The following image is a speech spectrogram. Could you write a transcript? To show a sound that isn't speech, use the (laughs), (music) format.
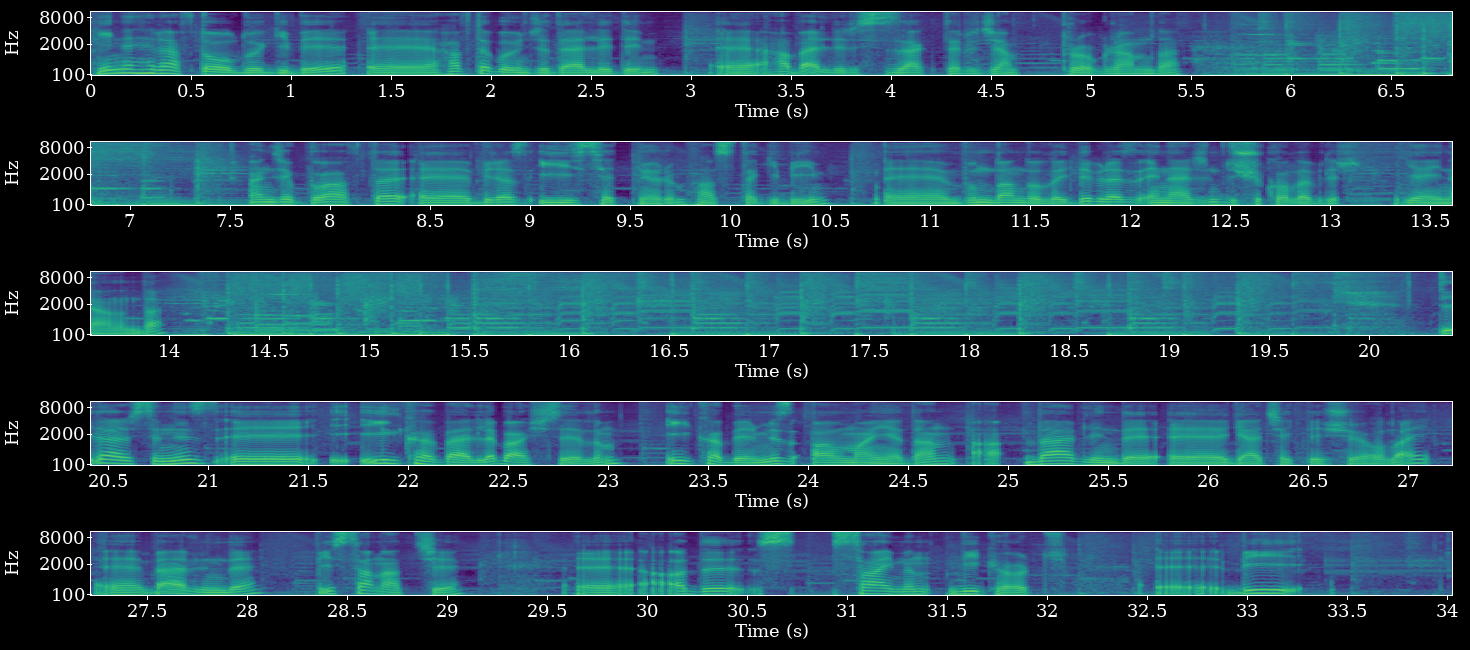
Yine her hafta olduğu gibi e, hafta boyunca derlediğim e, haberleri size aktaracağım programda. Ancak bu hafta e, biraz iyi hissetmiyorum, hasta gibiyim. E, bundan dolayı da biraz enerjim düşük olabilir yayın anında. Dilerseniz e, ilk haberle başlayalım. İlk haberimiz Almanya'dan. Berlin'de e, gerçekleşiyor olay. E, Berlin'de bir sanatçı, e, adı Simon Wickert, e, bir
